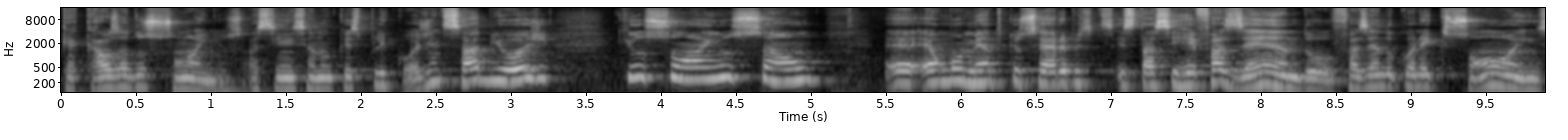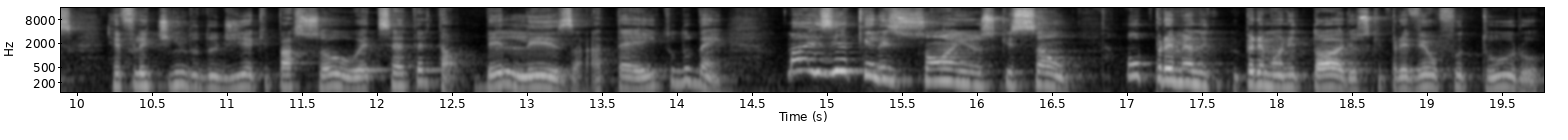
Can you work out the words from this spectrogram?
Que é a causa dos sonhos. A ciência nunca explicou. A gente sabe hoje que os sonhos são é, é um momento que o cérebro está se refazendo, fazendo conexões, refletindo do dia que passou, etc e tal. Beleza, até aí tudo bem. Mas e aqueles sonhos que são ou premonitórios, que prevê o futuro,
